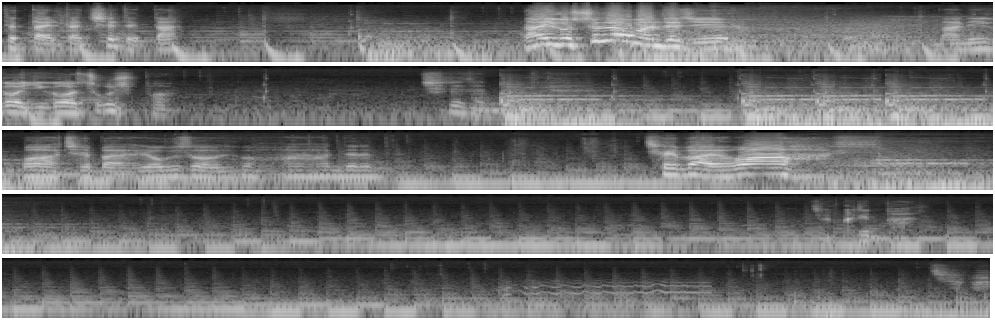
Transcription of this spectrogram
됐다, 일단 7 됐다. 나 이거 쓰려고 만들지. 난 이거, 이거 쓰고 싶어. 7이 됐는데. 와 제발 여기서 이거 아, 안 되는데. 제발 와. 씨. 자 그림판. 제발.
